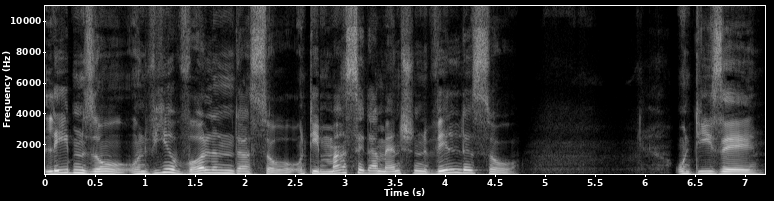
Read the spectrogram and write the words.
leben so und wir wollen das so und die Masse der Menschen will das so. Und diese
